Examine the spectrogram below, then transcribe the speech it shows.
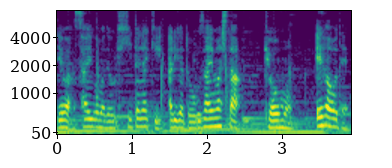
では最後までお聴きいただきありがとうございました。今日も笑顔で。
